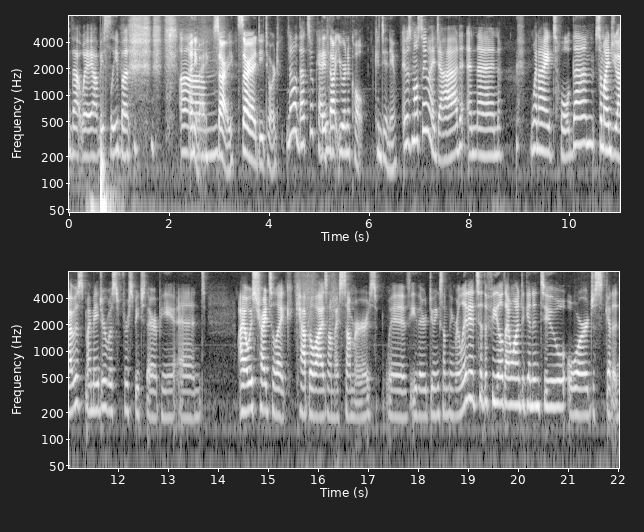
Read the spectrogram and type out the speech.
that way, obviously. But um, anyway, sorry, sorry, I detoured. no, that's okay. They thought you were in a cult. Continue. It was mostly my dad, and then when I told them, so mind you, I was my major was for speech therapy, and I always tried to like capitalize on my summers with either doing something related to the field I wanted to get into, or just get a,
